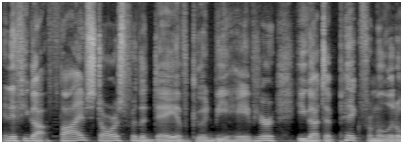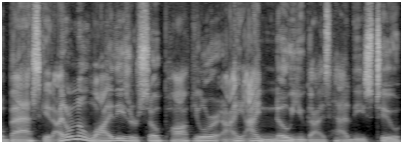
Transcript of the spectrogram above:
And if you got five stars for the day of good behavior, you got to pick from a little basket. I don't know why these are so popular. I, I know you guys had these too,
